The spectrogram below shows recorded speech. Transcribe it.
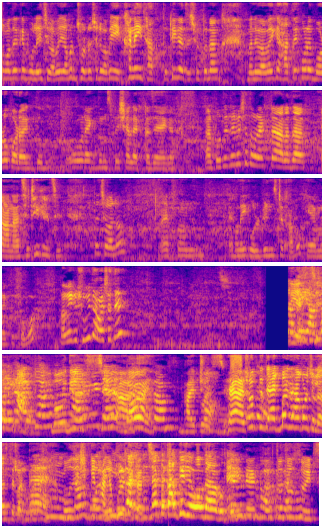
তোমাদেরকে বলেইছি, বাবাই যখন ছোটো ছিল, বাবাই এখানেই থাকতো, ঠিক আছে? সুতরাং মানে বাবাইকে হাতে করে বড় করা একদম, ওর একদম স্পেশাল একটা জায়গা। আর প্রতিদেবের সাথে ওর একটা আলাদা টান আছে, ঠিক আছে? তো চলো এখন এখন এই কোল্ড ড্রিঙ্কসটা খাব খেয়ে আমরা একটু শোবো। বাবা একটু সুবিধা আমার সাথে? বৌদি এসছে ভাইপো এসছে হ্যাঁ সত্যি তো একবার দেখা করে চলে আসতে পারতে। বৌদিকে ভালো করে দেখাচ্ছে। কালকে যে দেখা করতে। এই দেখো তুতু সুইটস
